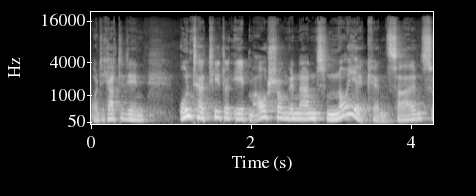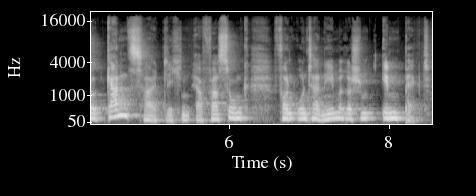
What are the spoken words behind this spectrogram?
Und ich hatte den Untertitel eben auch schon genannt, neue Kennzahlen zur ganzheitlichen Erfassung von unternehmerischem Impact.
